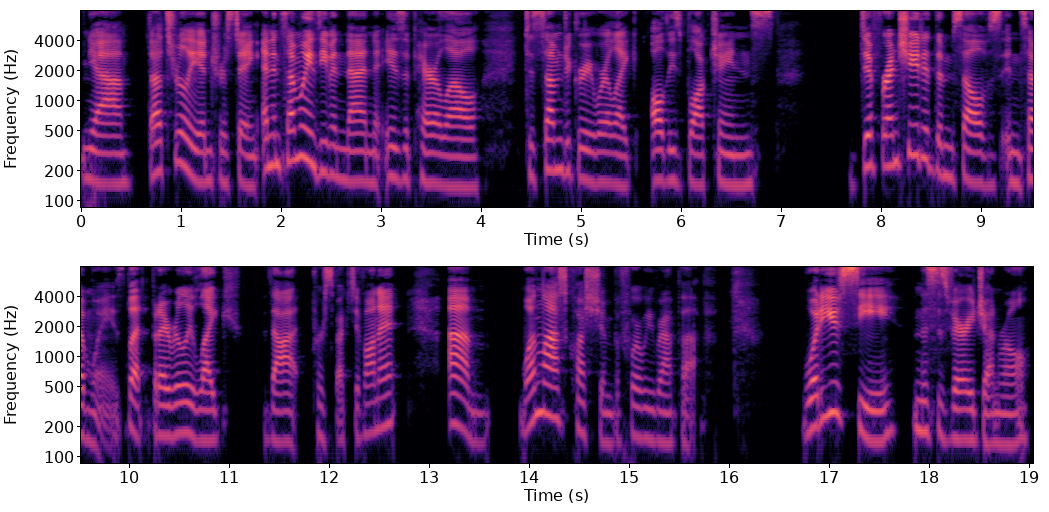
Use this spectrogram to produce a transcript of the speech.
Yeah, that's really interesting. And in some ways, even then, is a parallel to some degree where like all these blockchains differentiated themselves in some ways. But but I really like that perspective on it. Um, one last question before we wrap up. What do you see? And this is very general,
